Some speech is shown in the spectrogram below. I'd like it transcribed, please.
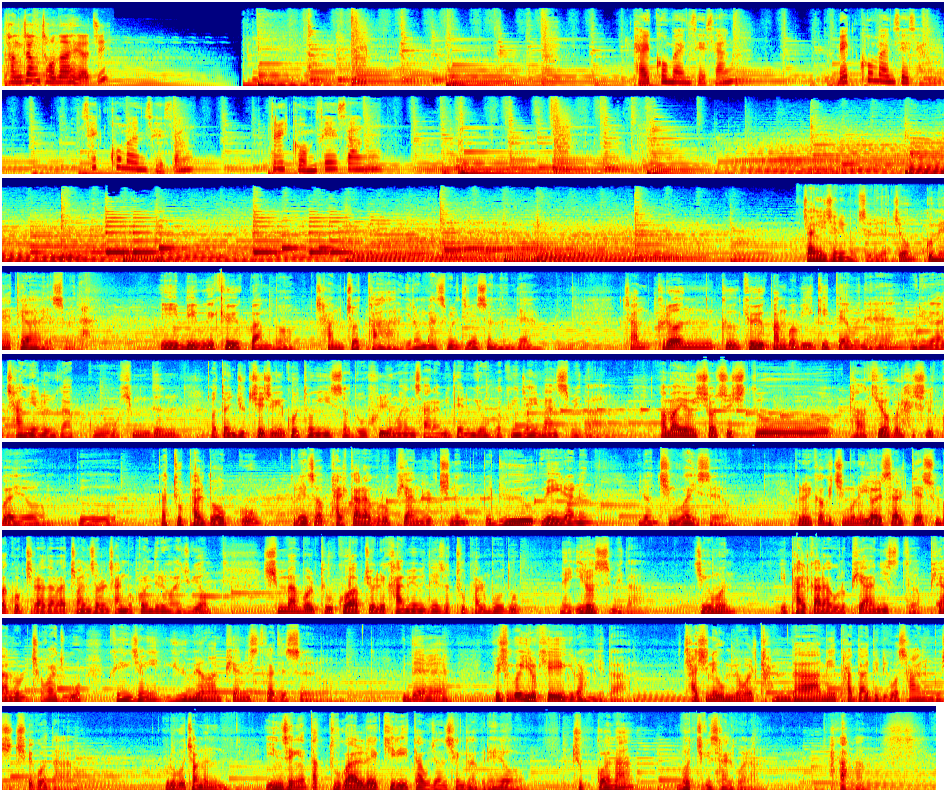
당장 전화해야지. 달콤한 세상, 매콤한 세상, 새콤한 세상, 트리콤 세상. 장혜진의 목소리였죠. 꿈의 대화였습니다. 이 미국의 교육 방법 참 좋다 이런 말씀을 드렸었는데 참 그런 그 교육 방법이 있기 때문에 우리가 장애를 갖고 힘든 어떤 육체적인 고통이 있어도 훌륭한 사람이 되는 경우가 굉장히 많습니다. 아마 영희철수 씨도 다 기억을 하실 거예요. 그 그러니까 두 팔도 없고 그래서 발가락으로 피아노를 치는 그 류웨이라는 이런 친구가 있어요. 그러니까 그 친구는 10살 때 숨바꼭질 하다가 전선을 잘못 건드려 가지고요. 10만 볼트 고압 전류 감염이 돼서 두 팔을 모두 네, 잃었습니다. 지금은 이 발가락으로 피아니스트, 피아노를 쳐 가지고 굉장히 유명한 피아니스트가 됐어요. 근데 그 친구가 이렇게 얘기를 합니다. 자신의 운명을 담담히 받아들이고 사는 것이 최고다. 그리고 저는 인생에 딱 두 갈래 길이 있다고 저는 생각을 해요. 죽거나 멋지게 살거나.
